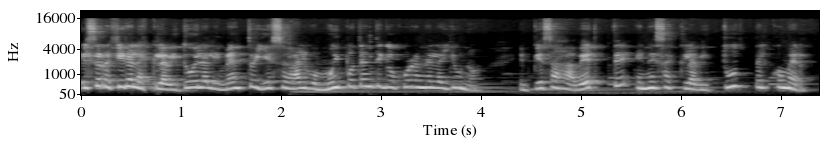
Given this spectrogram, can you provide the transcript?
Él se refiere a la esclavitud del alimento y eso es algo muy potente que ocurre en el ayuno. Empiezas a verte en esa esclavitud del comer,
